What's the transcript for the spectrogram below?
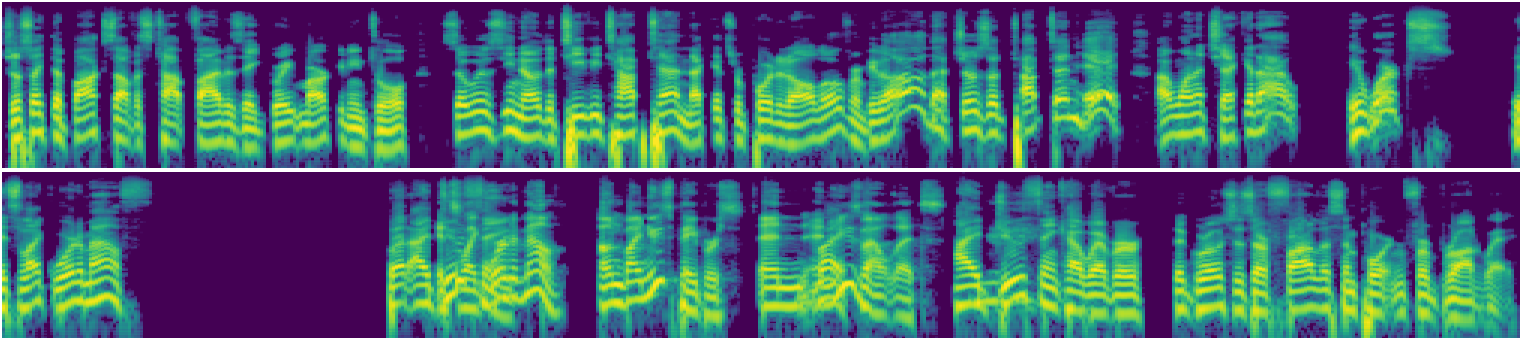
Just like the box office top five is a great marketing tool, so is you know the TV top ten that gets reported all over, and people, oh, that shows a top ten hit. I want to check it out. It works. It's like word of mouth. But I do it's like think, word of mouth done by newspapers and, and Right. news outlets. I do think, however, the grosses are far less important for Broadway.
